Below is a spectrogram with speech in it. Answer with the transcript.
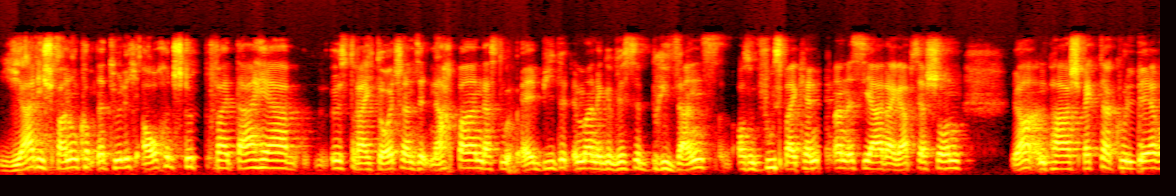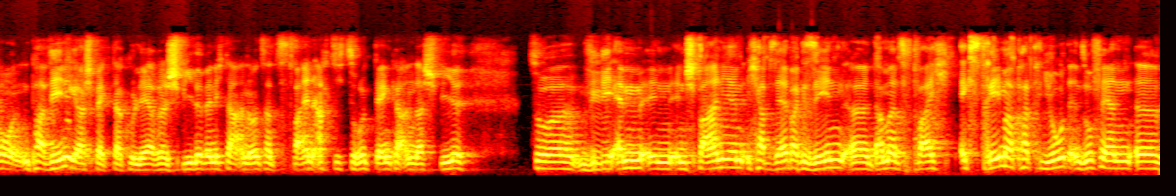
Ja, die Spannung kommt natürlich auch ein Stück weit daher, Österreich, Deutschland sind Nachbarn. Das Duell bietet immer eine gewisse Brisanz. Aus dem Fußball kennt man es ja. Da gab es ja schon ja, ein paar spektakuläre und ein paar weniger spektakuläre Spiele. Wenn ich da an 1982 zurückdenke, an das Spiel zur WM in, in Spanien. Ich habe selber gesehen, äh, damals war ich extremer Patriot. Insofern äh,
